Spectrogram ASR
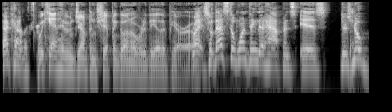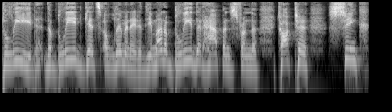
that kind of a thing. We can't have him jumping ship and going over to the other PRO. Right. So that's the one thing that happens is there's no bleed. The bleed gets eliminated. The amount of bleed that happens from the talk to sync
